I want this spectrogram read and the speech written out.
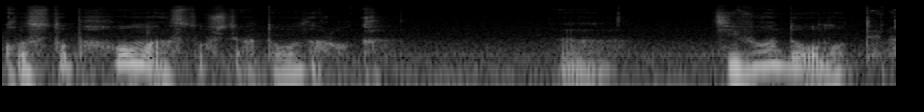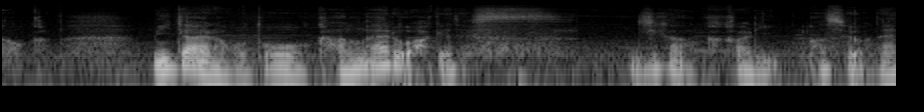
コストパフォーマンスとしてはどうだろうか、うん、自分はどう思ってるのか。みたいなことを考えるわけです。時間かかりますよね。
